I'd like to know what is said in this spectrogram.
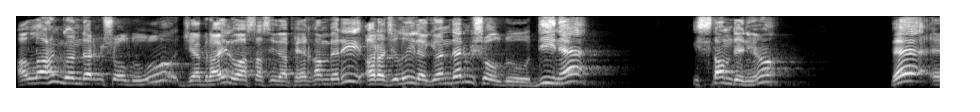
Allah'ın göndermiş olduğu Cebrail vasıtasıyla peygamberi aracılığıyla göndermiş olduğu dine İslam deniyor. Ve e,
